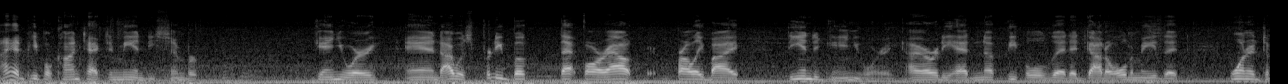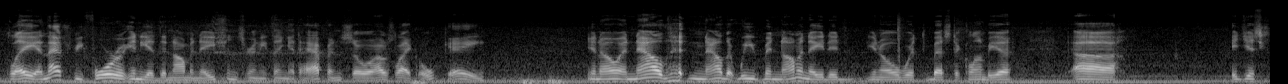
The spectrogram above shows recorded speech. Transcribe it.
I had people contacting me in December, January, and I was pretty booked that far out, probably by the end of January. I already had enough people that had got a hold of me that wanted to play, and that's before any of the nominations or anything had happened. So I was like, okay, you know. And now that now that we've been nominated, you know, with the best of Columbia, uh, it just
